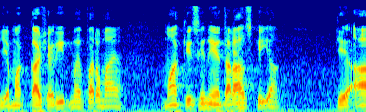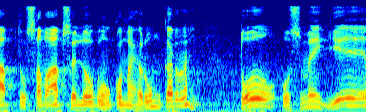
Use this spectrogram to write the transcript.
یہ مکہ شریف میں فرمایا۔ ماں کسی نے اعتراض کیا کہ آپ تو ثواب سے لوگوں کو محروم کر رہے ہیں۔ تو اس میں یہ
